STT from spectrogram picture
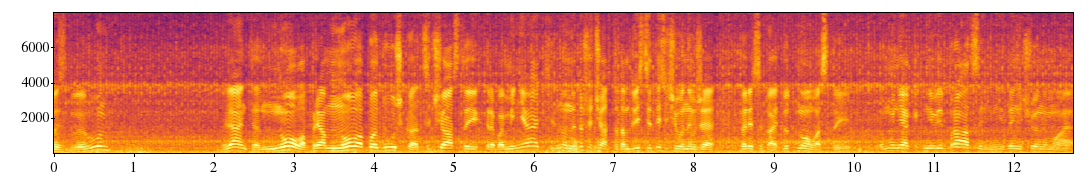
Ось двигун. Гляньте, нова, прям нова подушка. Це часто їх треба міняти. Ну не то, що часто, там 200 тисяч вони вже пересихають. Тут нова стоїть. Тому ніяких ні вібрацій, ніде нічого немає.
